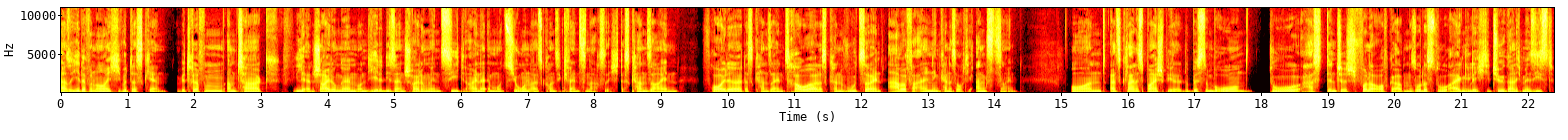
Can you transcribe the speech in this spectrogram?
Also jeder von euch wird das kennen. Wir treffen am Tag viele Entscheidungen und jede dieser Entscheidungen zieht eine Emotion als Konsequenz nach sich. Das kann sein Freude, das kann sein Trauer, das kann Wut sein, aber vor allen Dingen kann es auch die Angst sein. Und als kleines Beispiel, du bist im Büro, du hast den Tisch voller Aufgaben, so dass du eigentlich die Tür gar nicht mehr siehst.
